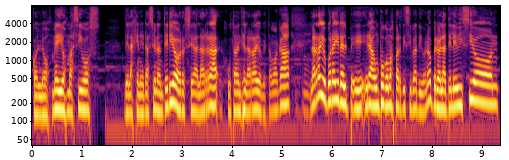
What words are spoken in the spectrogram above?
con los medios masivos de la generación anterior, sea la ra- justamente la radio que estamos acá. Mm. La radio por ahí era, el- eh, era un poco más participativo, ¿no? Pero la televisión,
